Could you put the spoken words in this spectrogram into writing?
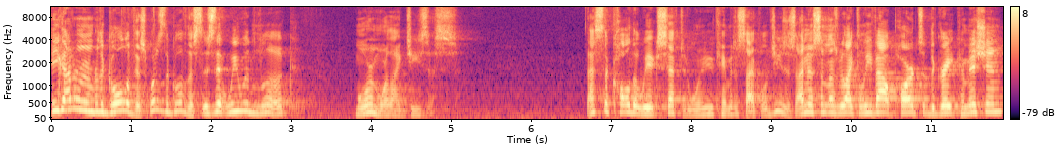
And you got to remember the goal of this. What is the goal of this? Is that we would look more and more like Jesus. That's the call that we accepted when we became a disciple of Jesus. I know sometimes we like to leave out parts of the Great Commission,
